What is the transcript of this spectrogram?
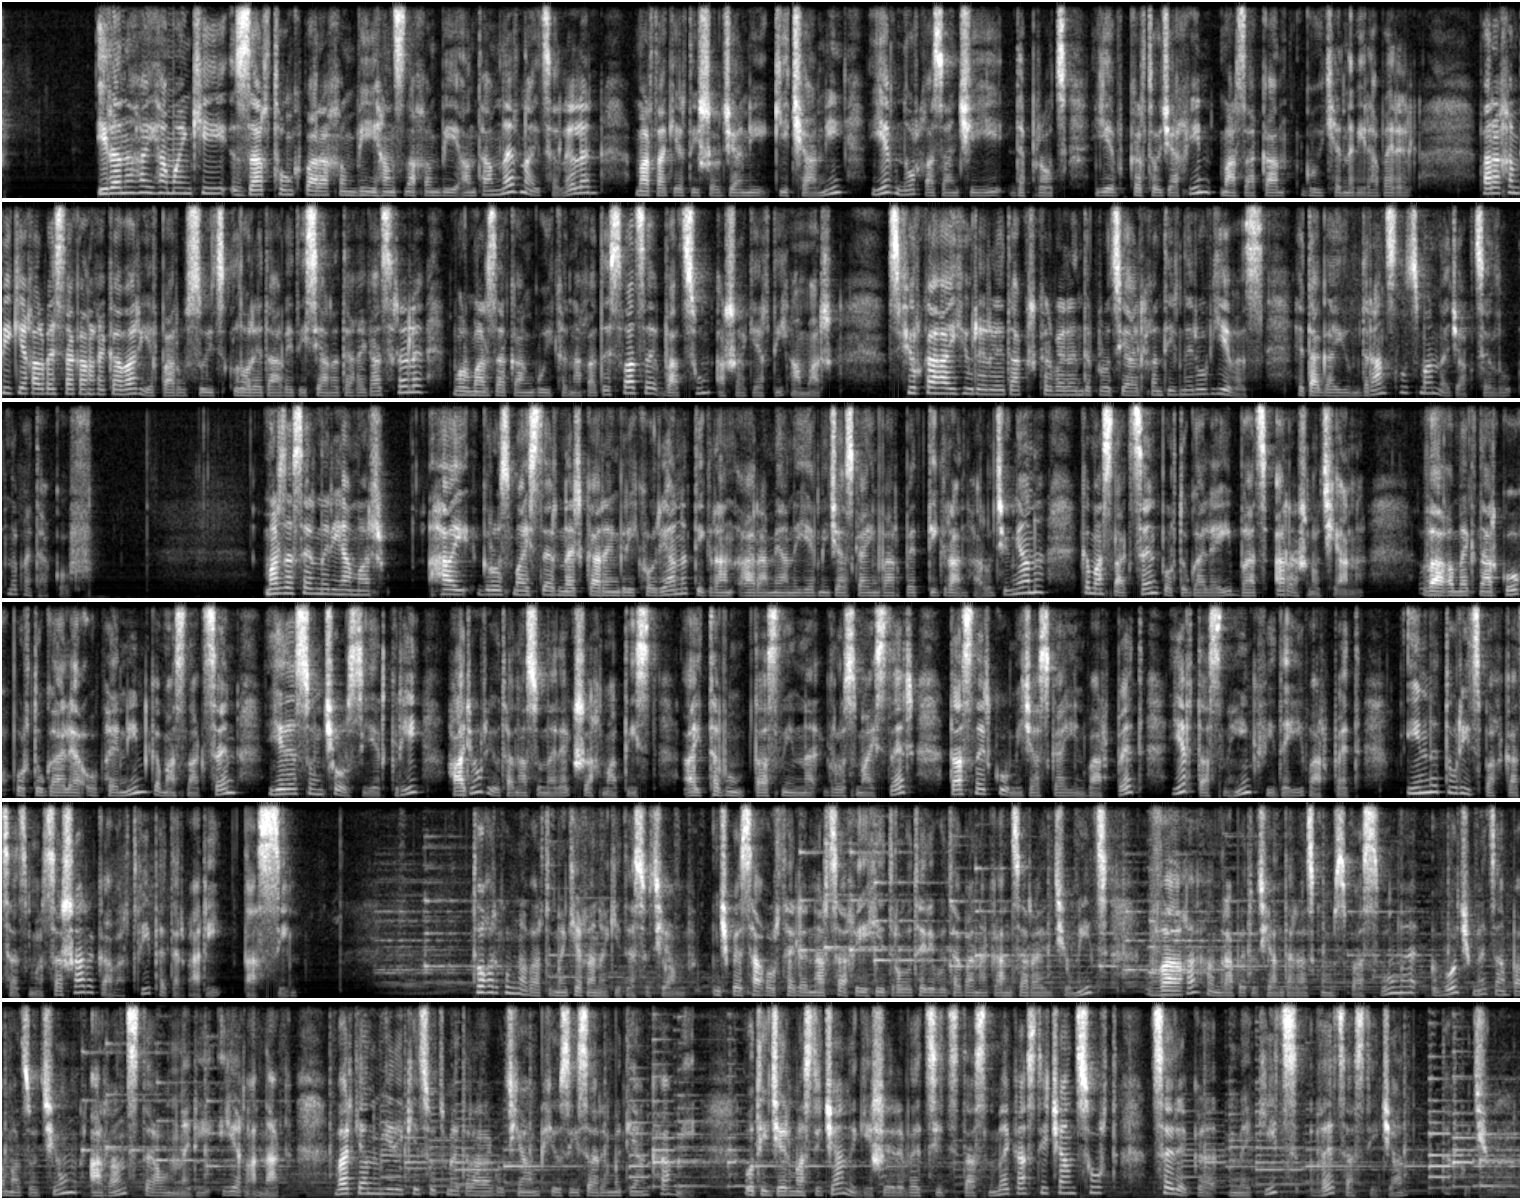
Իրանահայ համայնքի Զարթոնք բարախմբի հանձնախմբի անդամներն այցելել են Մարտակերտի շրջանի Գիչանի եւ Նոր Ղազանչիի դպրոց եւ կրթօջախին մարզական գույք է նվիրաբերել։ Փարախմբի գեղարվեստական ղեկավար եւ պարուսույց Լորետա Ավետիսյանը տեղեկացրել է, որ մարզական գույքը նախատեսված է 60 աշակերտի համար։ Սփյուռքահայ հյուրերը հետաքրքրվել են դպրոցի այլ խնդիրներով եւս, հետագայում դրանց լուծման աջակցելու նպատակով։ Մարզասերների համար հայ գրոսմայստերներ Կարեն Գրիգորյանը, Տիգրան Արամյանը եւ միջազգային վարպետ Տիգրան Հարությունյանը կմասնակցեն Պորտուգալիայի բաց առաջնությանը։ Վաղը մեկնարկող Պորտուգալիա Օփենին կմասնակցեն 34 երկրի 173 շախմատիստ, այդ թվում 19 գրոսմայստեր, 12 միջազգային վարպետ եւ 15 ֆիդեի վարպետ։ 9 տուրից բաղկացած մրցաշարը կավարտվի փետրվարի 10-ին։ Թողարկումն ավարտում ենք եղանակի տեսությամբ։ Ինչպես հաղորդել են Արցախի հիդրոթերապևտաբանական ծառայությունից, վաղը հանրապետության տարածքում սպասվում է ոչ մեծ անպամացություն առանց ստեղումների եղանակ։ Վարկյանում 3-ից 8 մետր հեռագությամբ հյուսիս-արևմտյան քամի։ Օդի ջերմաստիճանը գիշերը 6-ից 11 աստիճան ցուրտ, ցերեկը 1-ից 6 աստիճան տաքություն։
